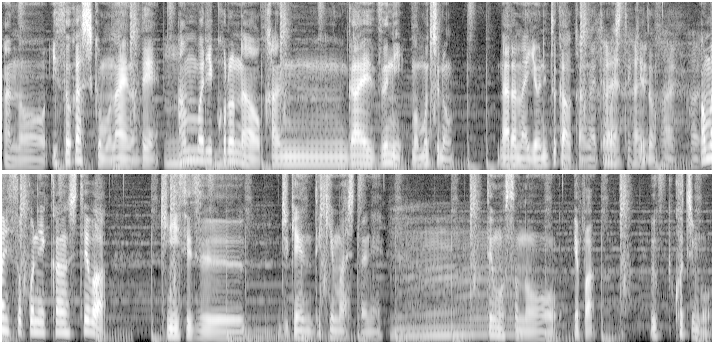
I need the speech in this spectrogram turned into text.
あの忙しくもないので、うん。あんまりコロナを考えずに、まあ、もちろんならないようにとかは考えてましたけど、はいはいはいはい。あんまりそこに関しては気にせず受験できましたね。でもそのやっぱうこっちも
